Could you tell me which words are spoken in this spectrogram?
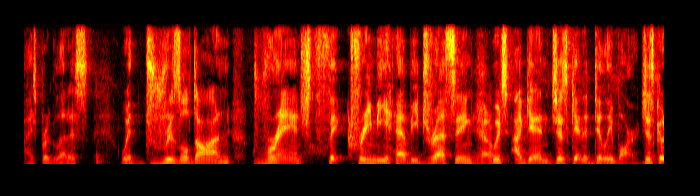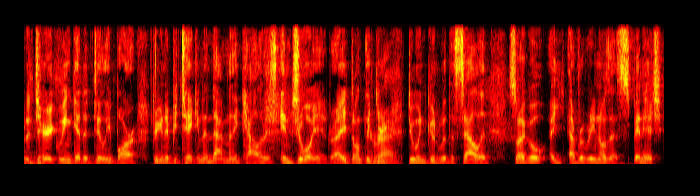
Iceberg lettuce with drizzled on ranch, thick, creamy, heavy dressing. Yep. Which again, just get a dilly bar. Just go to Dairy Queen, get a dilly bar. You're going to be taking in that many calories. Enjoy it, right? Don't think You're you're right. doing good with a salad. So I go, everybody knows that spinach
